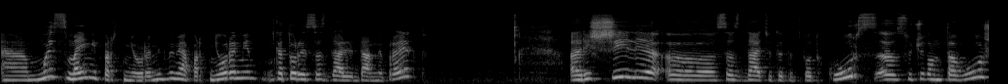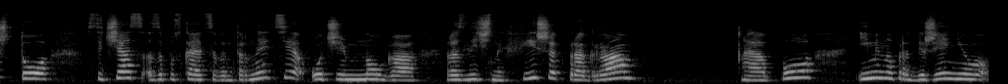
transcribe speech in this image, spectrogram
Э, мы с моими партнерами, двумя партнерами, которые создали данный проект – решили э, создать вот этот вот курс э, с учетом того, что сейчас запускается в интернете очень много различных фишек, программ э, по именно продвижению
